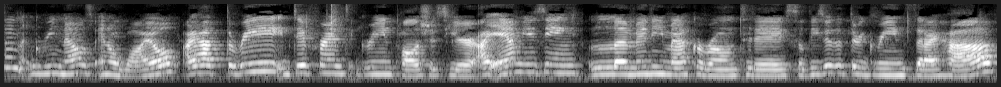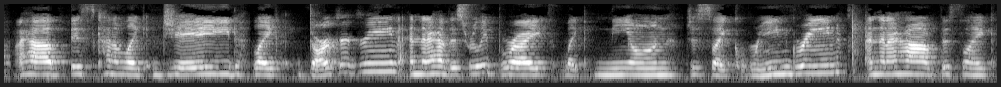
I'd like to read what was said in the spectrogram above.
haven't done green nails in a while. I have three different green polishes here. I am using Le mini macaron today. So these are the three greens that I have. I have this kind of like jade, like darker green. And then I have this really bright, like neon, just like green green. And then I have this like, I'm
